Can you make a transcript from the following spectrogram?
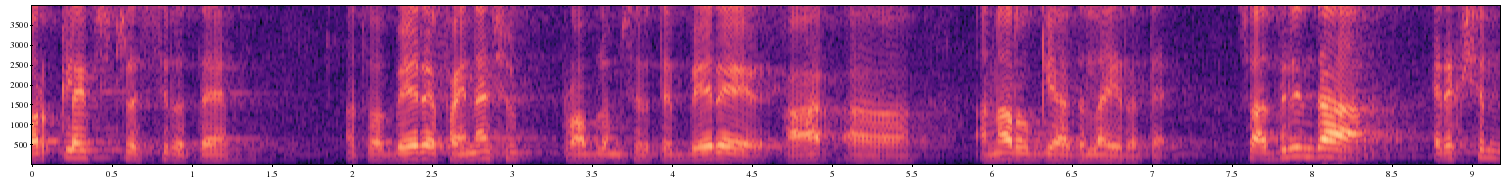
ವರ್ಕ್ ಲೈಫ್ ಸ್ಟ್ರೆಸ್ ಇರುತ್ತೆ, ಅಥವಾ ಬೇರೆ ಫೈನಾನ್ಷಿಯಲ್ ಪ್ರಾಬ್ಲಮ್ಸ್ ಇರುತ್ತೆ, ಬೇರೆ ಅನಾರೋಗ್ಯ ಅದೆಲ್ಲ ಇರುತ್ತೆ. ಸೊ ಅದರಿಂದ ಎರೆಕ್ಷನ್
